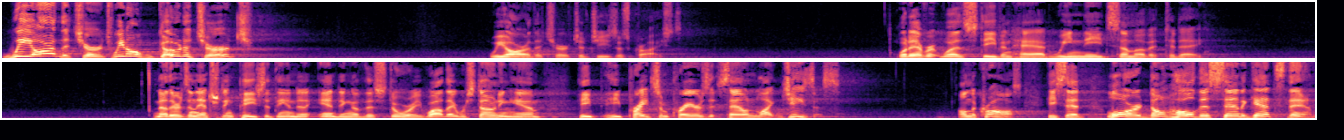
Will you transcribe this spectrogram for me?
We are the church. We don't go to church. We are the church of Jesus Christ. Whatever it was Stephen had, we need some of it today. Now, there's an interesting piece at the end, ending of this story. While they were stoning him, he, he prayed some prayers that sound like Jesus on the cross. He said, Lord, don't hold this sin against them.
